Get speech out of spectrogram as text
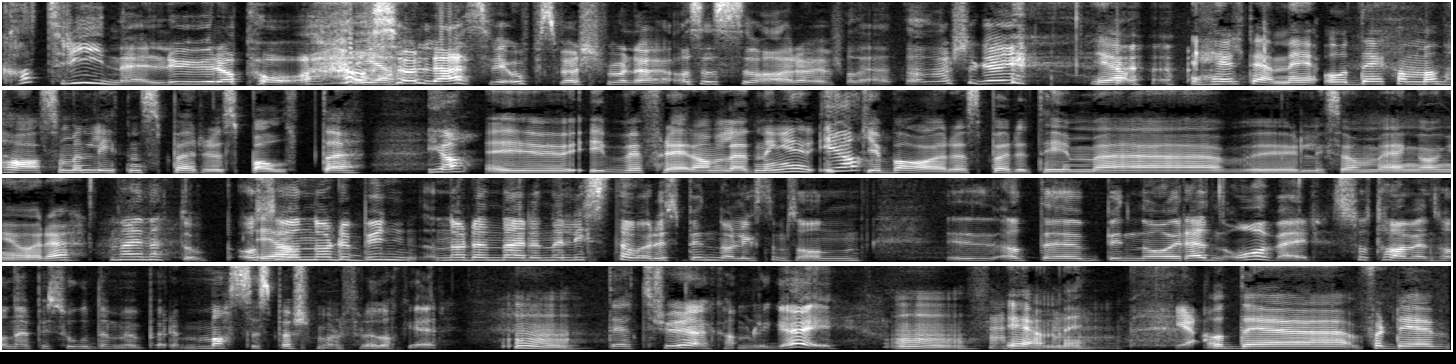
Katrine lurer på. Og Ja. så leser vi opp spørsmålet, og så svarer vi på det. Det hadde vært så gøy. Ja, helt enig. Og det kan man ha som en liten spørrespalte Ja. i, i, ved flere anledninger. Ja. Ikke bare spørretime eh, liksom en gang i året. Nei, nettopp. Og så Ja. når, når den der lista vår begynner liksom sånn eh, At det begynner å renne over, så tar vi en sånn episode med bare masse spørsmål fra dere. Mm, Det tror jeg kan bli gøy. mm, enig. Ja. Og det, for det,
